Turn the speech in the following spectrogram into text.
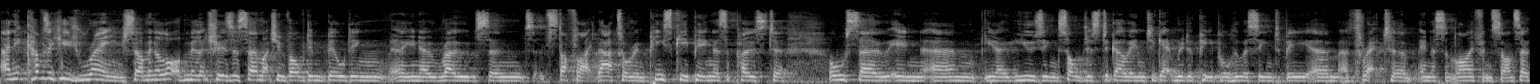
and it covers a huge range. So, I mean, a lot of militaries are so much involved in building, uh, you know, roads and stuff like that, or in peacekeeping, as opposed to also in, um, you know, using soldiers to go in to get rid of people who are seen to be um, a threat to innocent life and so on. So,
